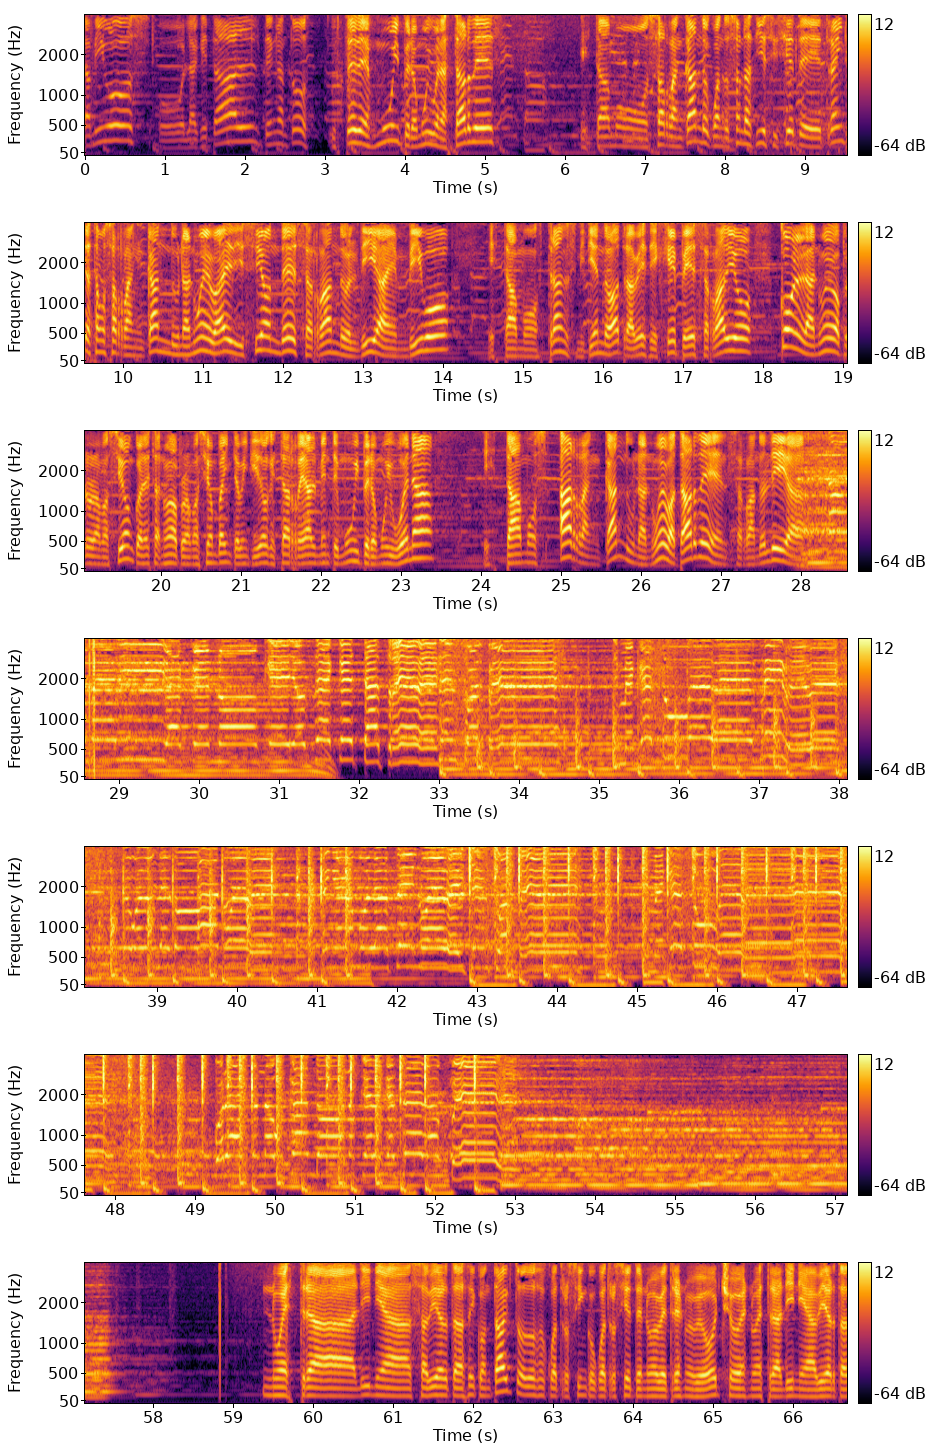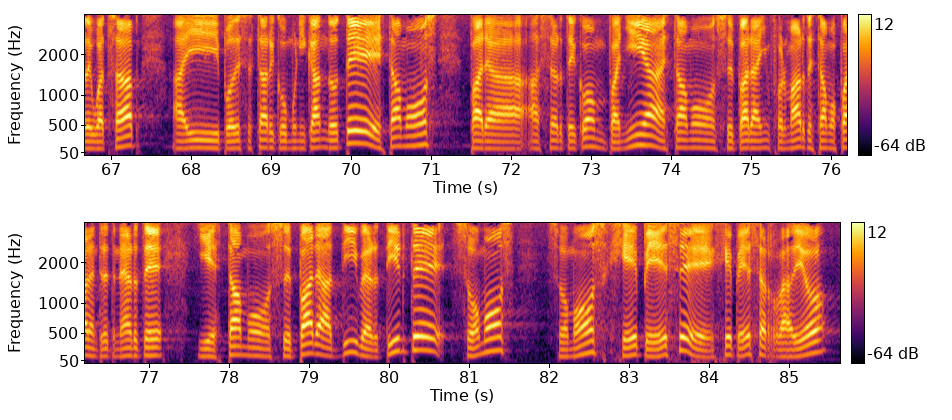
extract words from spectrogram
Hola, amigos, hola, ¿qué tal? Tengan todos ustedes muy, pero muy buenas tardes. Estamos arrancando cuando son las 17.30, estamos arrancando una nueva edición de Cerrando el Día en vivo. Estamos transmitiendo a través de GPS Radio con la nueva programación, con esta nueva programación 2022 que está realmente muy, pero muy buena. Estamos arrancando una nueva tarde en Cerrando el Día. Te atreves. Sensual, bebé. Nuestras líneas abiertas de contacto, 2245-479398 es nuestra línea abierta de WhatsApp. Ahí podés estar comunicándote. Estamos para hacerte compañía, estamos eh, para informarte, estamos para entretenerte y estamos eh, para divertirte. Somos, somos GPS, GPS Radio.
